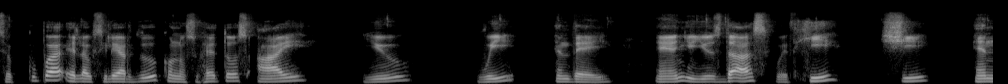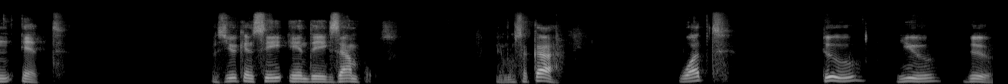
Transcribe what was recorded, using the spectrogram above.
Se ocupa el auxiliar do con los sujetos I, you, we, and they. And you use does with he, she, and it. As you can see in the examples. Vemos acá. What do you do?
